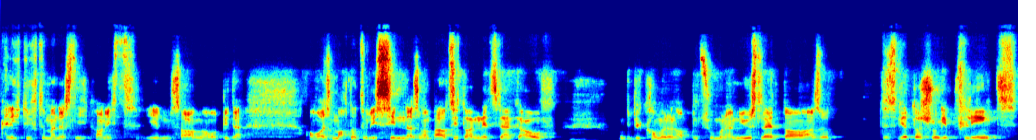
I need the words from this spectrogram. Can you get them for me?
Eigentlich dürfte man das nicht gar nicht jedem sagen, aber bitte. Aber es macht natürlich Sinn. Also man baut sich da ein Netzwerk auf und die bekommen dann ab und zu mal ein Newsletter. Also das wird dann schon gepflegt.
